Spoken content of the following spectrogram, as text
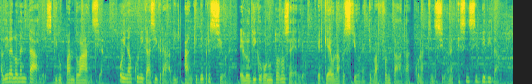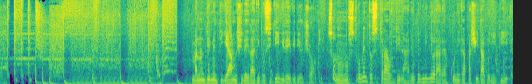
a livello mentale, sviluppando ansia, o in alcuni casi gravi anche depressione. E lo dico con un tono serio, perché è una questione che va affrontata con attenzione e sensibilità. Ma non dimentichiamoci dei lati positivi dei videogiochi. Sono uno strumento straordinario per migliorare alcune capacità cognitive,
